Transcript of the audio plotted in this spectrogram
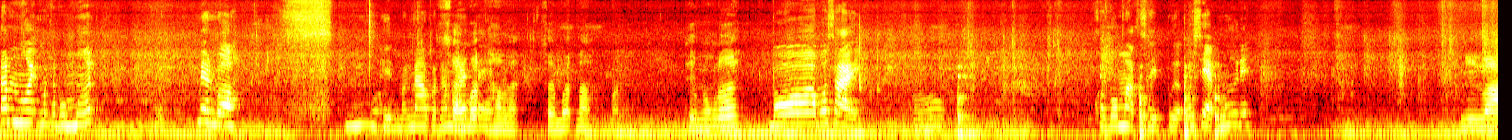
ตั้มน้อยมันก็บ่หมืดแม่นบ่อืมเห็นบางนาวกับน้ำใส่ลายหมดแตกหั่นแหละใส่หมดนะมันทิ่มลงเลยบ่บ่ใส่อ๋อข่อยบ่มักใส่เปลือกเอาแซ่บมือเด้ ลีลา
